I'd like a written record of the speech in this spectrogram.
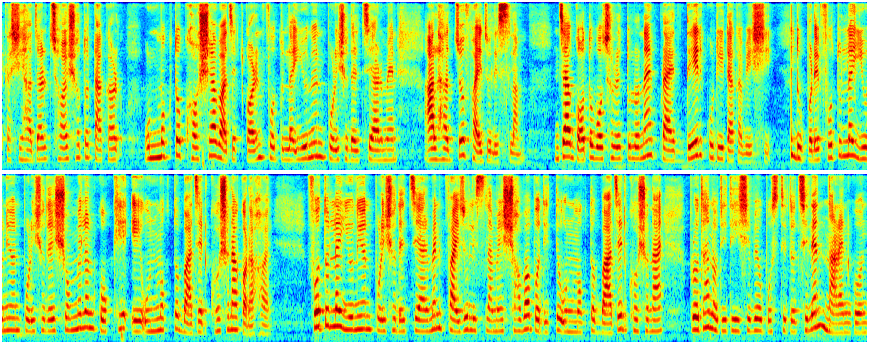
একাশি হাজার ছয়শত টাকার উন্মুক্ত খসড়া বাজেট করেন ফতুল্লা ইউনিয়ন পরিষদের চেয়ারম্যান আলহাজ্জ ফাইজুল ইসলাম, যা গত বছরের তুলনায় প্রায় দেড় কোটি টাকা বেশি। দুপুরে ফতুল্লা ইউনিয়ন পরিষদের সম্মেলন কক্ষে এ উন্মুক্ত বাজেট ঘোষণা করা হয়। ফতুল্লা ইউনিয়ন পরিষদের চেয়ারম্যান ফাইজুল ইসলামের সভাপতিত্বে উন্মুক্ত বাজেট ঘোষণায় প্রধান অতিথি হিসেবে উপস্থিত ছিলেন নারায়ণগঞ্জ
